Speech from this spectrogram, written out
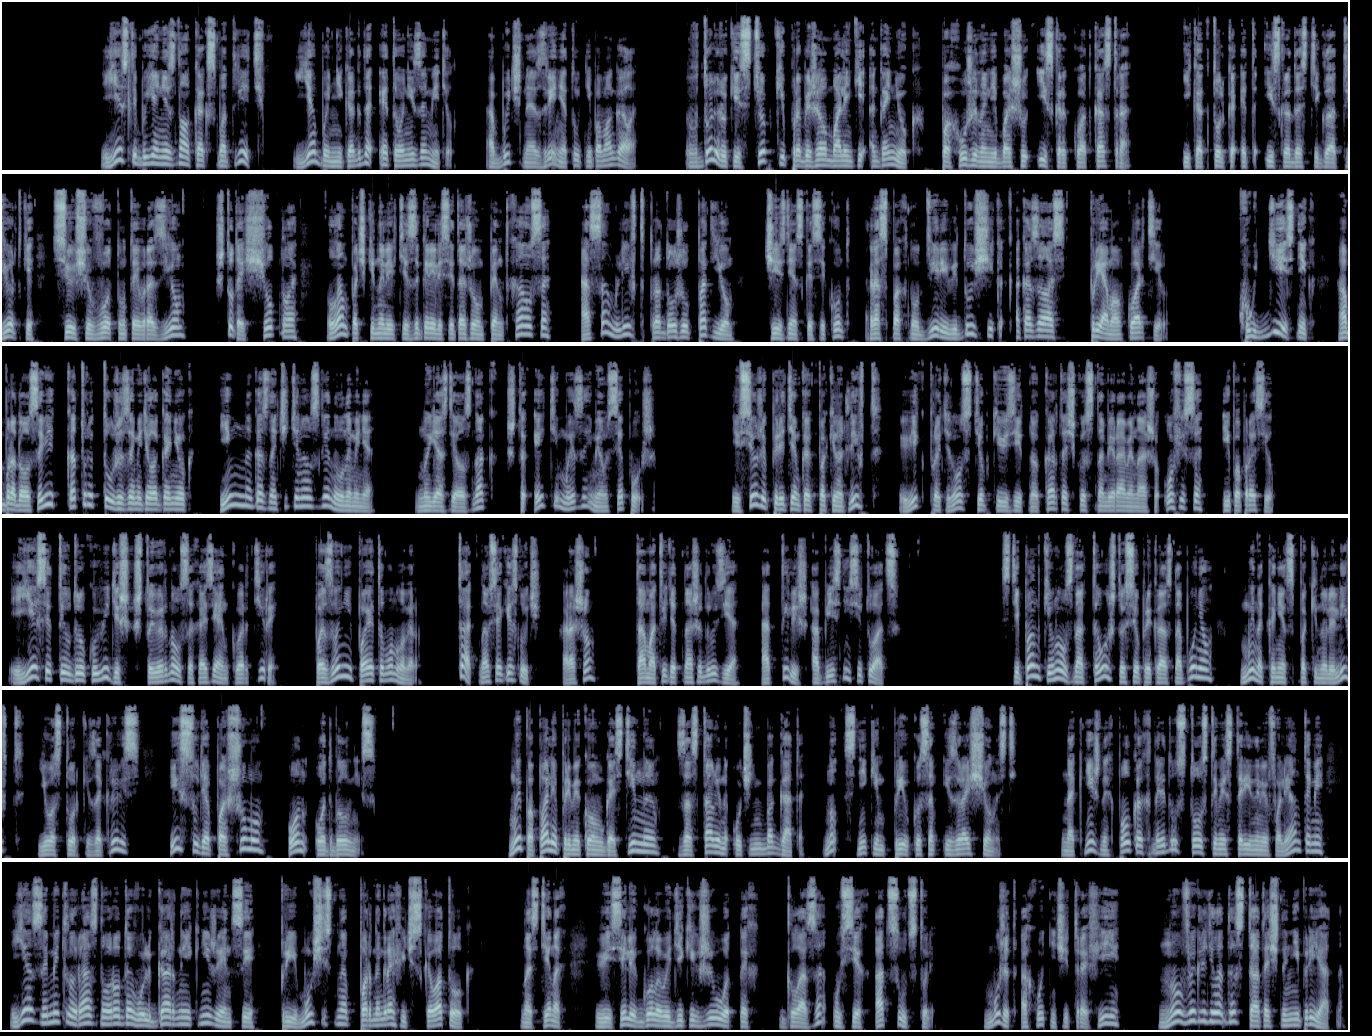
Если бы я не знал, как смотреть, я бы никогда этого не заметил. Обычное зрение тут не помогало. Вдоль руки Стёпки пробежал маленький огонек, похожий на небольшую искорку от костра. И как только эта искра достигла отвертки, все еще воткнутой в разъем, что-то щелкнуло, лампочки на лифте загорелись этажом пентхауса, а сам лифт продолжил подъем, через несколько секунд распахнул двери, ведущие, как оказалось, прямо в квартиру. «Кудесник!» – обрадовался Вик, который тоже заметил огонек и многозначительно взглянул на меня. Но я сделал знак, что этим мы займемся позже. И все же перед тем, как покинуть лифт, Вик протянул Стёпке визитную карточку с номерами нашего офиса и попросил. «Если ты вдруг увидишь, что вернулся хозяин квартиры, позвони по этому номеру. Так, на всякий случай, хорошо? Там ответят наши друзья, а ты лишь объясни ситуацию». Степан кивнул знак того, что все прекрасно понял, мы, наконец, покинули лифт, его створки закрылись, и, судя по шуму, он отбыл вниз. Мы попали прямиком в гостиную, заставленную очень богато, но с неким привкусом извращенности. На книжных полках, наряду с толстыми старинными фолиантами, я заметил разного рода вульгарные книженцы, преимущественно порнографического толка. На стенах висели головы диких животных, глаза у всех отсутствовали. Может, охотничьи трофеи, но выглядело достаточно неприятно.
